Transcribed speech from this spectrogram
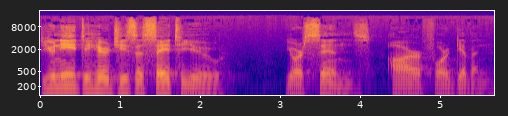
Do you need to hear Jesus say to you, Your sins are forgiven?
